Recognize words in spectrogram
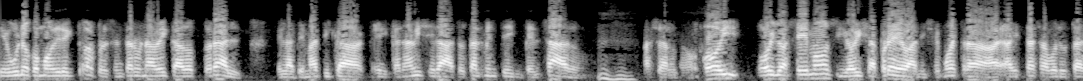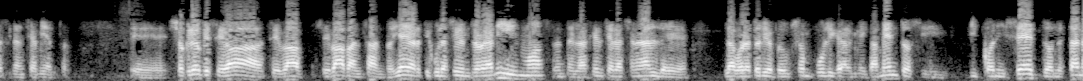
que uno como director presentar una beca doctoral en la temática el cannabis era totalmente impensado hacerlo. Hoy hoy lo hacemos y hoy se aprueban y se muestra ahí está esa voluntad de financiamiento. Eh, yo creo que se va se va se va avanzando y hay articulación entre organismos entre la Agencia Nacional de Laboratorio de Producción Pública de Medicamentos y, y CONICET donde están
